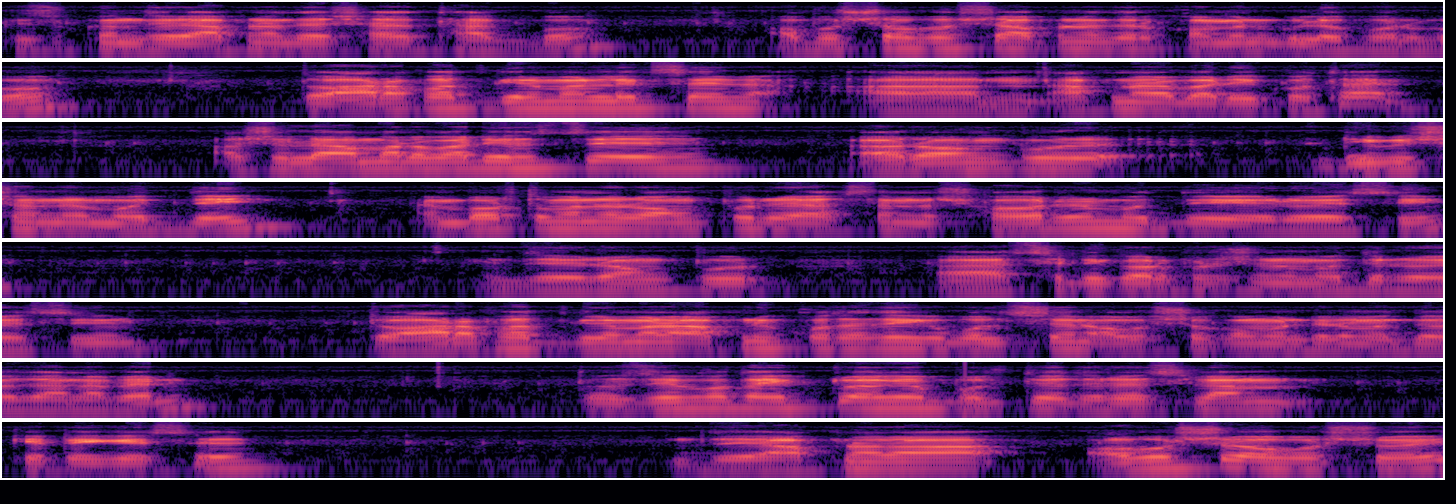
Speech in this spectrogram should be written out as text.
কিছুক্ষণ ধরে আপনাদের সাথে থাকব। অবশ্যই অবশ্যই আপনাদের কমেন্টগুলো পড়ব। তো আরাফাত গেরমান লিখছেন আপনার বাড়ি কোথায়? আসলে আমার বাড়ি হচ্ছে রংপুর ডিভিশনের মধ্যেই। আমি বর্তমানে রংপুরের আসান শহরের মধ্যে রয়েছি, যে রংপুর সিটি কর্পোরেশনের মধ্যে রয়েছি। তো আরাফাত গ্রামার, আপনি কোথা থেকে বলছেন? অবশ্যই কমেন্টের মাধ্যমে জানাবেন। তো যে কথা একটু আগে বলতে ধরেছিলাম, কেটে গেছে, যে আপনারা অবশ্যই অবশ্যই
